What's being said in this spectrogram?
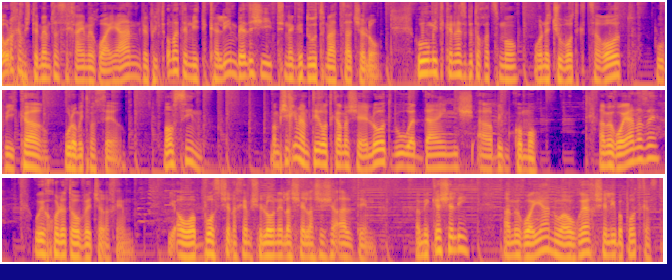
תארו לכם שאתם באמצע שיחה עם מרואיין, ופתאום אתם נתקלים באיזושהי התנגדות מהצד שלו. הוא מתכנס בתוך עצמו, עונה תשובות קצרות, ובעיקר, הוא לא מתמסר. מה עושים? ממשיכים להמטיר עוד כמה שאלות, והוא עדיין נשאר במקומו. המרואיין הזה, הוא יכול להיות העובד שלכם, או הבוס שלכם שלא עונה לשאלה ששאלתם. במקרה שלי, המרואיין הוא האורח שלי בפודקאסט.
